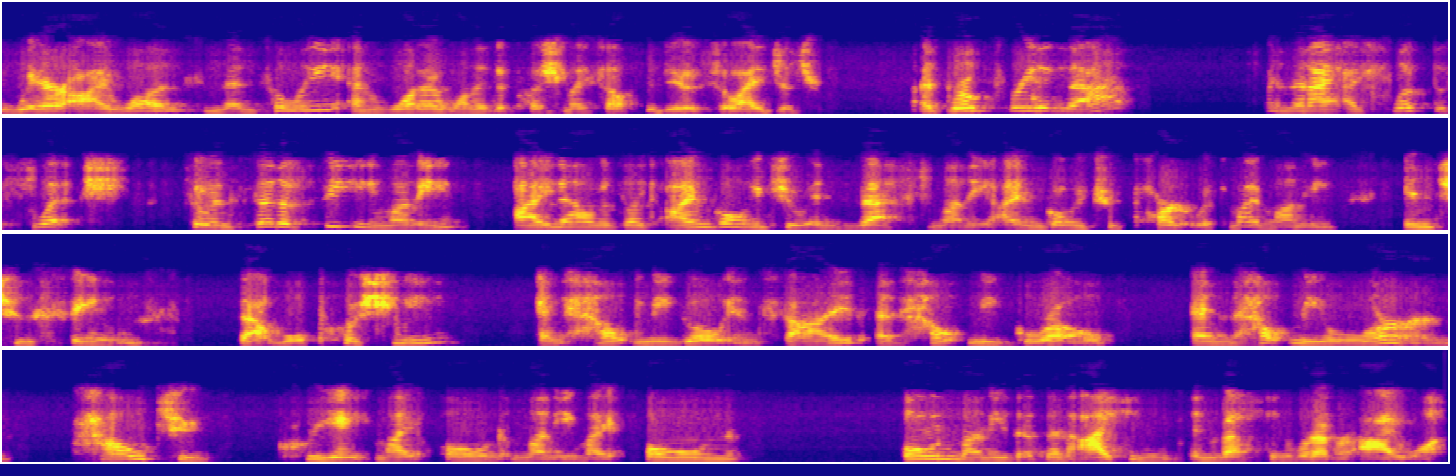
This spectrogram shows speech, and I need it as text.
where I was mentally and what I wanted to push myself to do. So I just I broke free of that, and then I, I flipped the switch. So instead of seeking money, I now was like, I'm going to invest money. I'm going to part with my money into things that will push me and help me go inside and help me grow and help me learn how to create my own money, my own own money that then I can invest in whatever I want.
